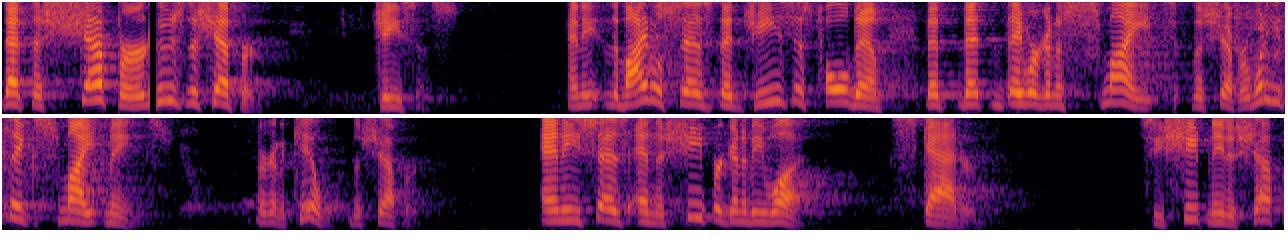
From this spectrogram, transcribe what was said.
that the shepherd, who's the shepherd? Jesus. And he, the Bible says that Jesus told them, that, that they were going to smite the shepherd. What do you think smite means? They're going to kill the shepherd. And he says, and the sheep are going to be what? Scattered. See, sheep need a shepherd.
